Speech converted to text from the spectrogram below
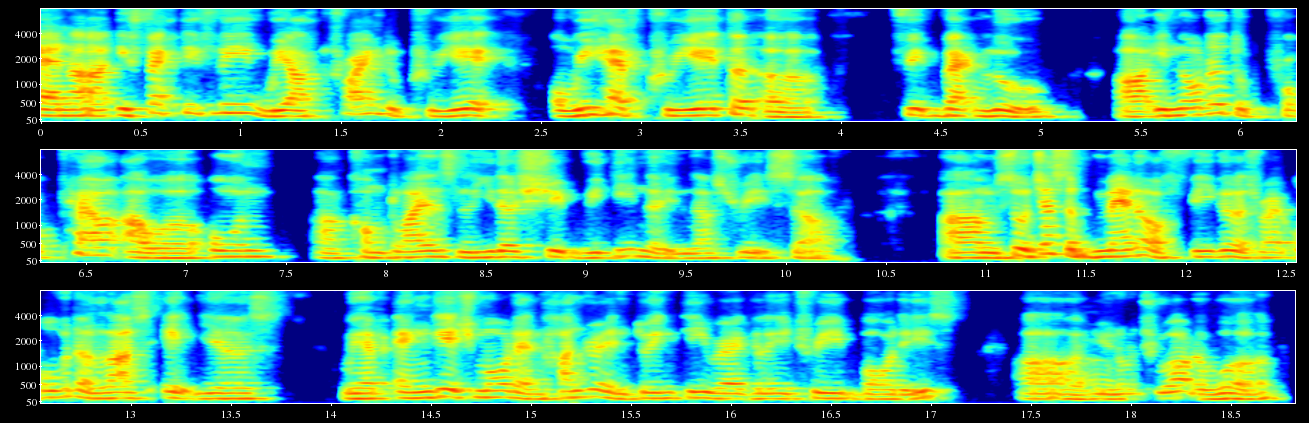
And uh, effectively, we are trying to create, or we have created a feedback loop uh, in order to propel our own uh, compliance leadership within the industry itself. Um, so just a matter of figures, right? Over the last eight years, we have engaged more than 120 regulatory bodies, uh, you know, throughout the world,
